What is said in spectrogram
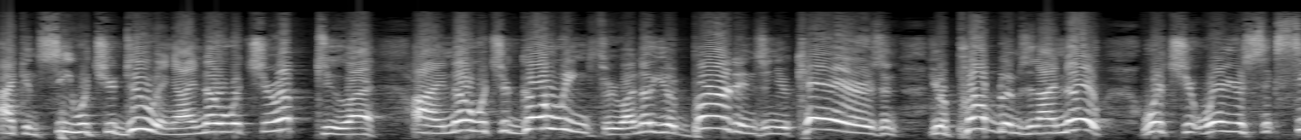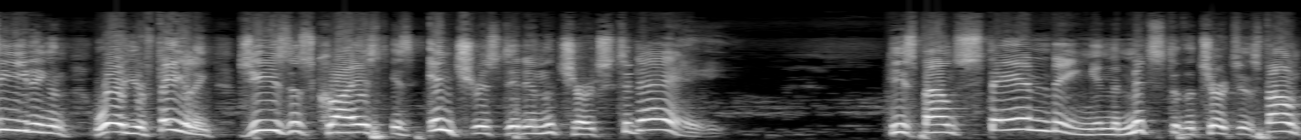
I can see what you're doing. I know what you're up to. I, I know what you're going through. I know your burdens and your cares and your problems, and I know you're, where you're succeeding and where you're failing. Jesus Christ is interested in the church today. He's found standing in the midst of the churches, found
